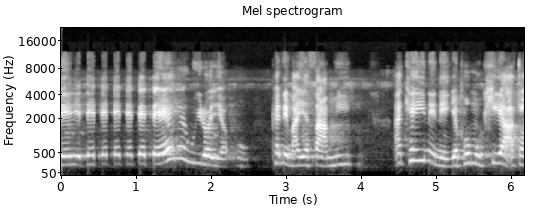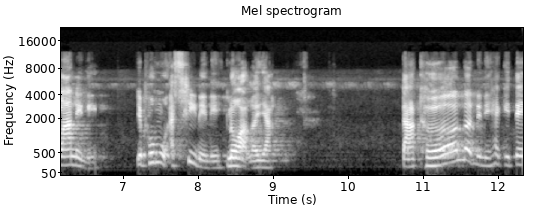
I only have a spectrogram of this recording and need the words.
တေယတေတေတေတေတေတေဝီရောယအိုဖဲနေမယသာမီအခေးနေနေယဖို့မှုခီရအကလားနေနေ ယဖုံမှုအချိနေနေလောရလရတာခေလနေနေဟက်ကီတေ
